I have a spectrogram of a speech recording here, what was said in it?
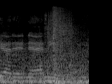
Get in anywhere.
